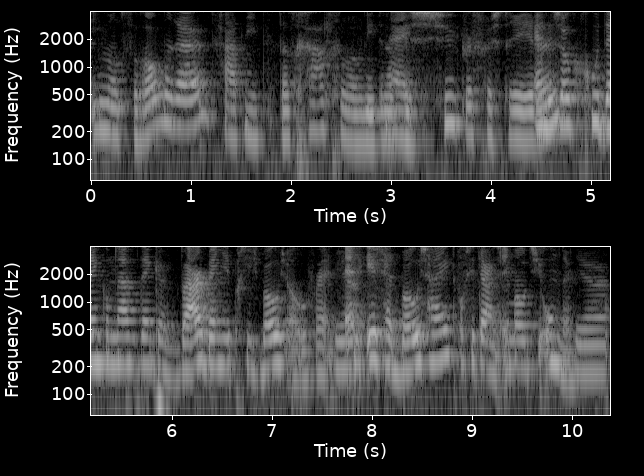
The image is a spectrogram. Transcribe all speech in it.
iemand veranderen, Gaat niet. dat gaat gewoon niet. En dat is super frustrerend. En het is ook goed denken om na te denken, waar ben je precies boos over? En, Ja. en is het boosheid of zit daar een emotie onder? Ja,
